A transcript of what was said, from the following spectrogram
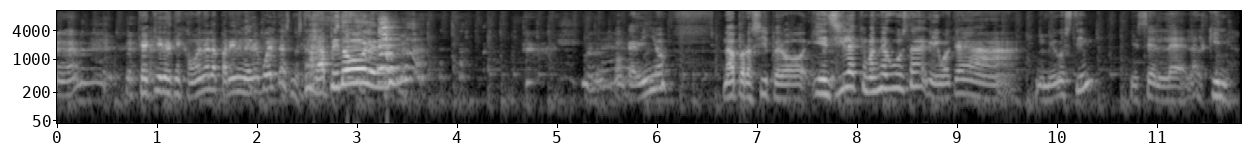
¿Eh? ¿Qué quieres? ¿Que el jamón de la pared y me dé vueltas? No está rápido, le digo. Con cariño. No, pero sí, pero. Y en sí la que más me gusta, que igual que a mi amigo Steam, es el, la alquimia.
